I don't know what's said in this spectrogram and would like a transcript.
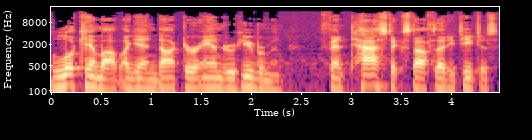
look him up. Again, Dr. Andrew Huberman fantastic stuff that he teaches.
